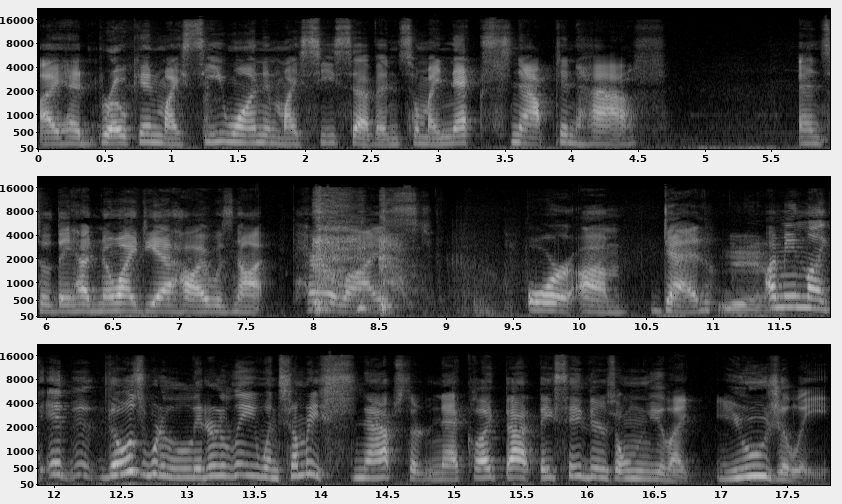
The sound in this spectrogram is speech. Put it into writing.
I had broken my C1 and my C7, so my neck snapped in half. And so they had no idea how I was not paralyzed or um, dead. Yeah. I mean, like it, it- Those were literally when somebody snaps their neck like that. They say there's only like usually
